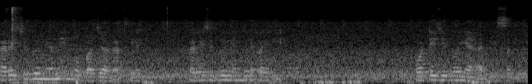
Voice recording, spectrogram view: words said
खऱ्याची दुनिया नाही बाबा जगातली. खऱ्याची दुनिया नाही राहिली. खोट्याची दुनिया आली सगळी.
